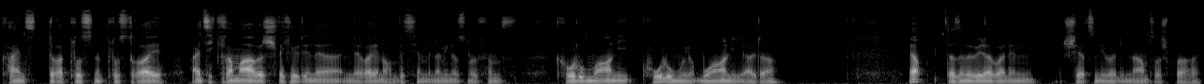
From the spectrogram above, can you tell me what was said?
Keins 3 plus eine plus 3. Einzig Kramarisch schwächelt in der, in der Reihe noch ein bisschen mit einer minus 0,5. Kolumani, Kolumani, Alter. Ja, da sind wir wieder bei den Scherzen über die Namensaussprache.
